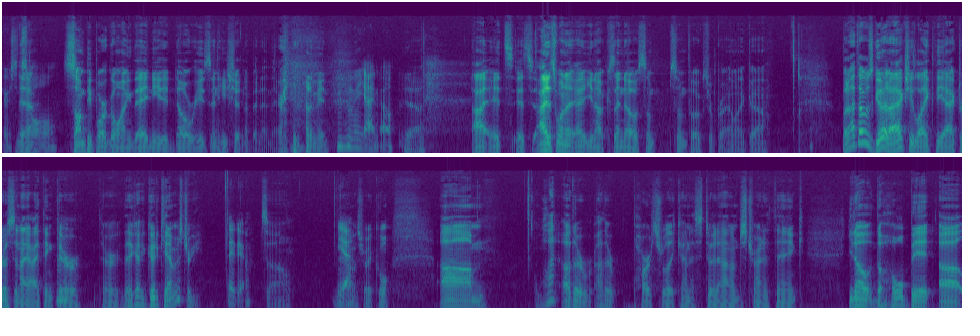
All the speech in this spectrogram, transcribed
there's this Yeah. whole Some people are going. They needed no reason. He shouldn't have been in there. You know what I mean? yeah I know Yeah. Uh, it's it's. I just want to uh, you know because I know some some folks are probably like, uh, but I thought it was good. I actually like the actress, and I, I think Mm-hmm. they're they're they got good chemistry. They do. So yeah, Yeah. it was really cool. Um, what other other parts really kind of stood out? I'm just trying to think. You know, the whole bit. Uh,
